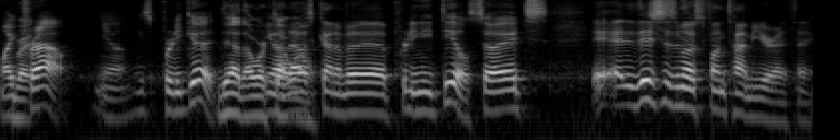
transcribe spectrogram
Mike Right. Trout. You know, he's pretty good. Yeah, that worked you know, out That well. was kind of a pretty neat deal. So it's eh, this is the most fun time of year, I think.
